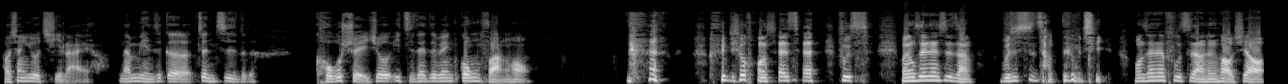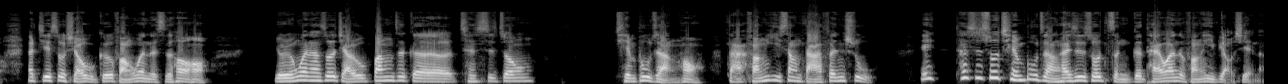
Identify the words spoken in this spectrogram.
好像又起来，难免这个政治的口水就一直在这边攻防哦。就黄珊珊不是黄珊珊市长。不是市长，对不起，黄珊珊副市长很好笑。他接受小五哥访问的时候，哈，有人问他说：“假如帮这个陈时中前部长，哈，打防疫上打分数，诶，他是说前部长还是说整个台湾的防疫表现呢？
